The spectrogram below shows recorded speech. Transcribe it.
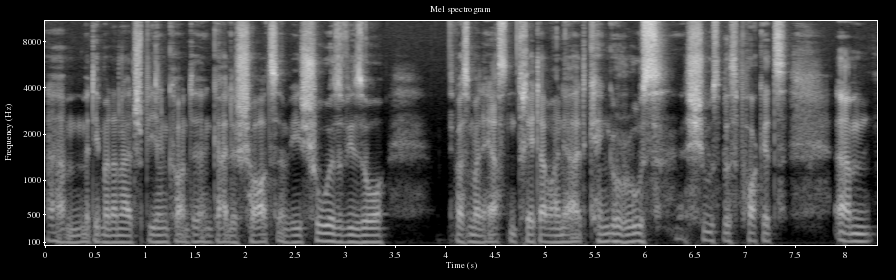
ähm, mit dem man dann halt spielen konnte. Geile Shorts, irgendwie Schuhe sowieso. Ich weiß, meine ersten Treter waren ja halt Kangaroos, Shoes with Pockets. Ähm,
